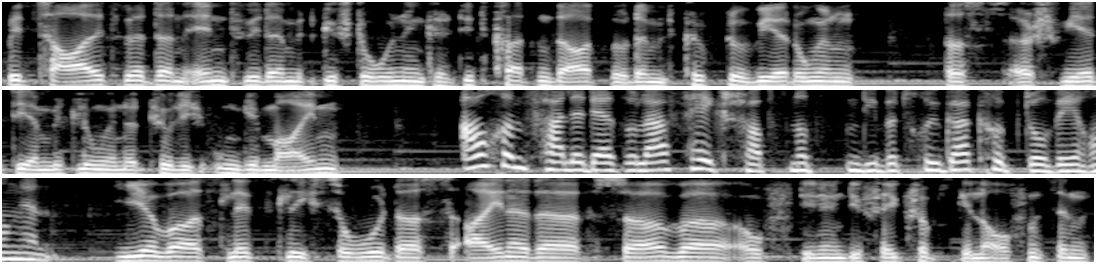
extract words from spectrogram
Bezahlt wird dann entweder mit gestohlenen Kreditkartendaten oder mit Kryptowährungen. Das erschwert die Ermittlungen natürlich ungemein. Auch im Falle der Solar-Fake-Shops nutzten die Betrüger Kryptowährungen. Hier war es letztlich so, dass einer der Server, auf denen die Fake-Shops gelaufen sind,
